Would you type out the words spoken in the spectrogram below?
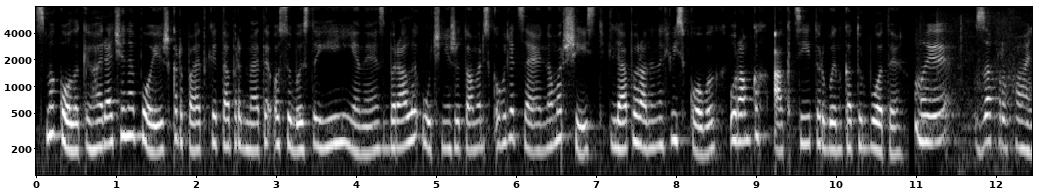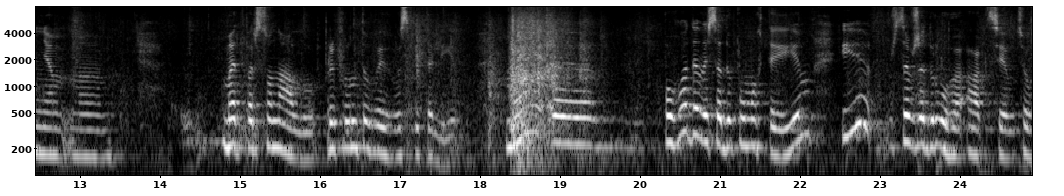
Смаколики, гарячі напої, шкарпетки та предмети особистої гігієни збирали учні Житомирського ліцею номер 6 для поранених військових у рамках акції Торбинка турботи. Ми за проханням е, медперсоналу прифронтових госпіталів ми е, погодилися допомогти їм. І це вже друга акція в цьому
